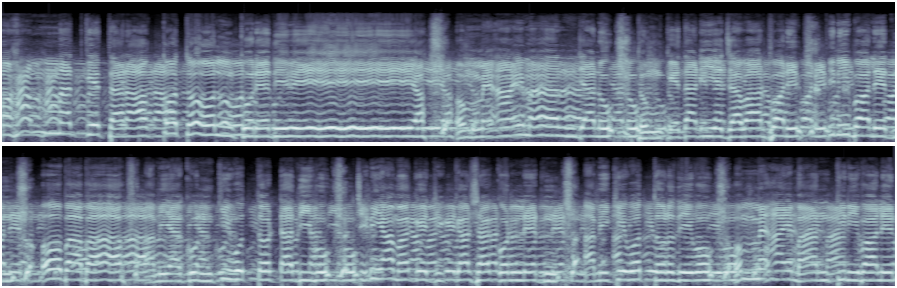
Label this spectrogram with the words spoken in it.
মোহাম্মদকে তারা কতল করে দিবে। উম্মে আইমান জানো তুমকে দাঁড়িয়ে যাওয়ার পরে তিনি বলেন, ও বাবা, আমি এখন কি উত্তরটা দিব? তিনি আমাকে জিজ্ঞাসা করলেন, আমি কি উত্তর দিব? উম্মে আইমান তিনি বলেন,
